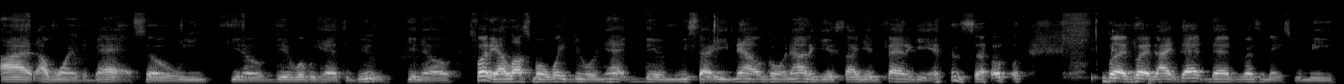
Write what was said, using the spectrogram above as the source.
I I wanted it bad, so we you know did what we had to do. You know, it's funny. I lost more weight doing that than we started eating out, going out again, so I get fat again. so, but but I that that resonates with me.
